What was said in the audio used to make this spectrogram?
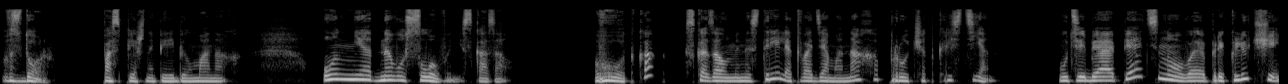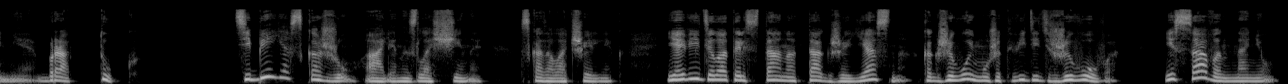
«Вздор!» — поспешно перебил монах. Он ни одного слова не сказал. «Вот как?» — сказал Менестрель, отводя монаха прочь от крестьян. «У тебя опять новое приключение, брат Тук?» «Тебе я скажу, Ален из лощины», — сказал отшельник. «Я видел от Эльстана так же ясно, как живой может видеть живого, и саван на нем,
